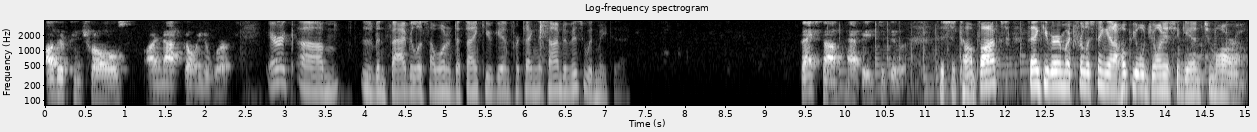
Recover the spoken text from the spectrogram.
other controls are not going to work. Eric, um, This has been fabulous. I wanted to thank you again for taking the time to visit with me today. Thanks, Tom. Happy to do it. This is Tom Fox. Thank you very much for listening, and I hope you will join us again tomorrow.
